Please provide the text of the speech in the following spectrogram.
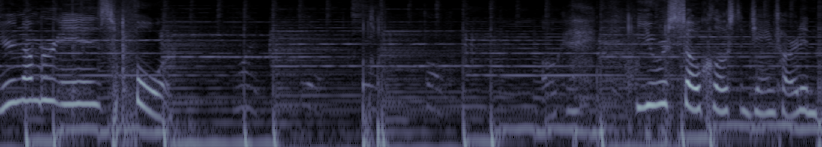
your number is four. You were so close to James Harden.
